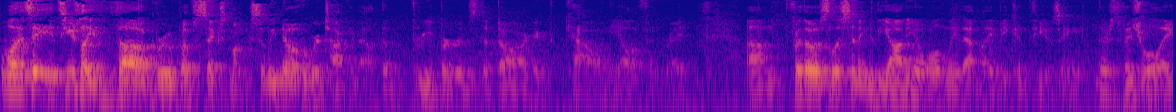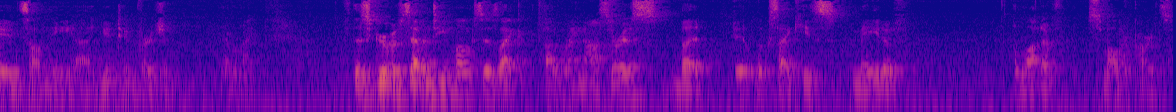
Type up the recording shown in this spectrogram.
well, it's, it's usually the group of six monks, so we know who we're talking about the three birds, the dog, a cow, and the elephant, right? Um, for those listening to the audio only, that might be confusing. There's visual aids on the uh, YouTube version. Never mind. This group of 17 monks is like a rhinoceros, but it looks like he's made of a lot of smaller parts.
